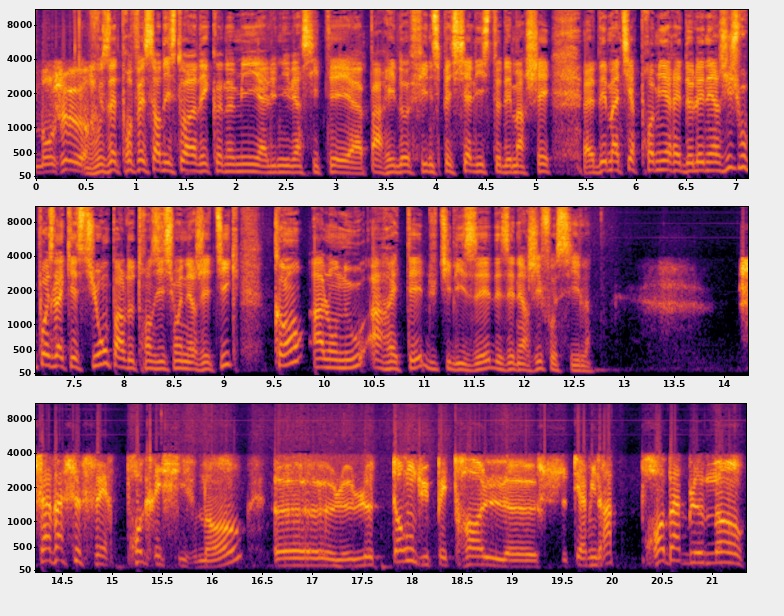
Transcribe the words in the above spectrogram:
Bonjour. Vous êtes professeur d'histoire et d'économie à l'université Paris-Dauphine, spécialiste des marchés euh, des matières premières et de l'énergie. Je vous pose la question, on parle de transition énergétique. Quand allons-nous arrêter d'utiliser des énergies fossiles? Ça va se faire progressivement. Euh, le, le, temps du pétrole euh, se terminera probablement,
